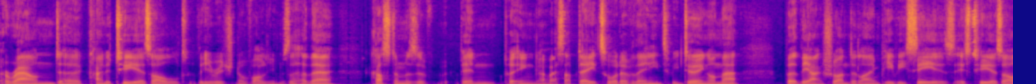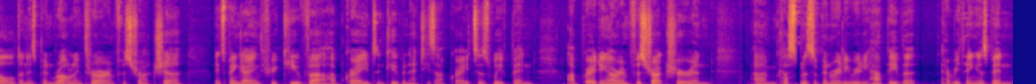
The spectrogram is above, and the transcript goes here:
around, uh, kind of two years old, the original volumes that are there. Customers have been putting OS updates or whatever they need to be doing on that, but the actual underlying PVC is, is two years old and has been rolling through our infrastructure. It's been going through KubeVirt upgrades and Kubernetes upgrades as we've been upgrading our infrastructure, and um, customers have been really, really happy that everything has been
